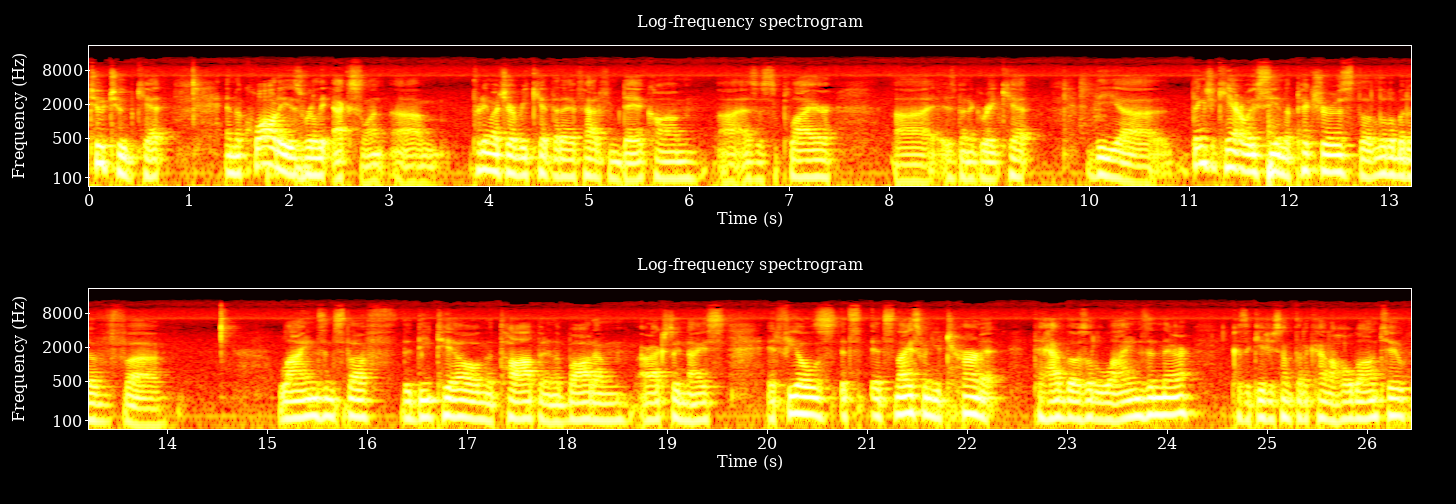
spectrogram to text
two tube kit, and the quality is really excellent. Um, pretty much every kit that I've had from Dayacom uh, as a supplier uh, has been a great kit. The uh, things you can't really see in the pictures, the little bit of uh, lines and stuff, the detail on the top and in the bottom are actually nice. It feels it's it's nice when you turn it to have those little lines in there because it gives you something to kind of hold on to.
